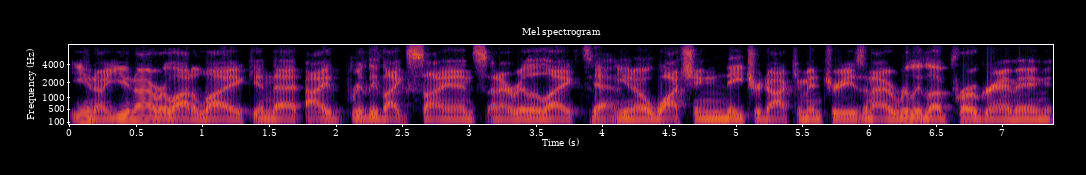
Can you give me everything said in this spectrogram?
you know, you and I were a lot alike in that I really liked science and I really liked, Yeah. you know, watching nature documentaries and I really love programming.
